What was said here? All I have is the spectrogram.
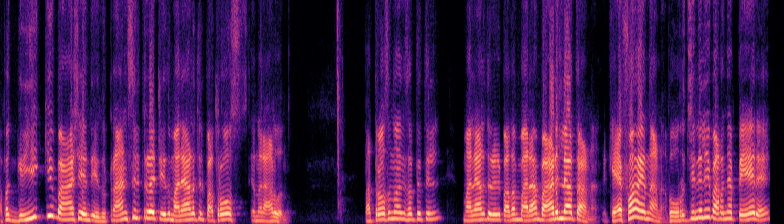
അപ്പൊ ഗ്രീക്ക് ഭാഷ എന്ത് ചെയ്തു? ട്രാൻസ്ലിറ്ററേറ്റ് ചെയ്ത് മലയാളത്തിൽ പത്രോസ് എന്നൊരാൾ വന്നു. പത്രോസ് എന്ന് പറഞ്ഞ സത്യത്തിൽ മലയാളത്തിൽ ഒരു പദം വരാൻ പാടില്ലാത്തതാണ്. കേഫ എന്നാണ്. അപ്പൊ ഒറിജിനലി പറഞ്ഞ പേര്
